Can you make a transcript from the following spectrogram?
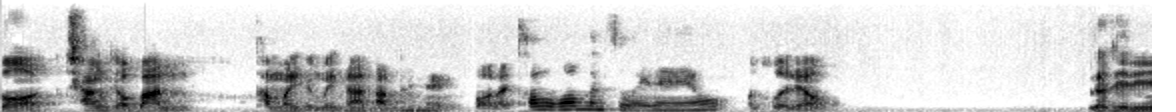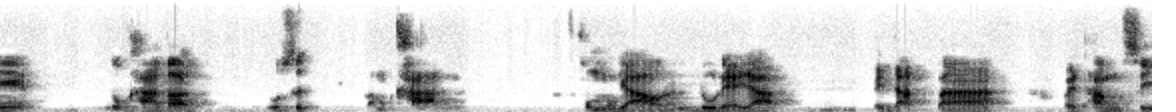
ก็ช่างแถวบ้านทำไมถึงไม่กล้าตัดให้เพราะอะไร เขาบอกว่ามันสวยแล้ว มันสวยแล้ว แล้วทีนี้ลูกค้าก็รู้สึกลำคาญ ผมยาวนะดูแลยาก ไปดัดมา ไปทำสี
